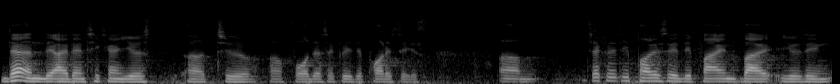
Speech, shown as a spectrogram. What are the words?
then the identity can use uh, to, uh, for the security policies. Um, security policy defined by using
